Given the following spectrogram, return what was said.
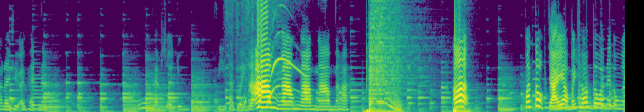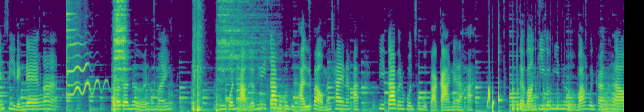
อะไรคือ iPad นะอู้แบบสวยจุง สีสันสวยงามงามงามงามนะคะ เออมันตกใจอะ ไม่ชอบโดนในตรงไอ้สีแดงๆอะแล้วเราจะเหน่อทำไม มีคนถามว่าพี่ต้าเป็นคนสุพรรณหรือเปล่าไม่ใช่นะคะ พี่ต้าเป็นคนสมุทรปราการเนี่ยแหละค่ะ แต่บางทีก็มีเหนือบ้างเป็นครั้งคราว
